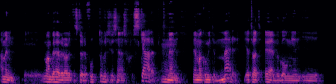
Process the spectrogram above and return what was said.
Ja, men, eh, man behöver ha lite större foton för att det ska kännas skarpt. Men, men man kommer inte märka Jag tror att övergången i,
